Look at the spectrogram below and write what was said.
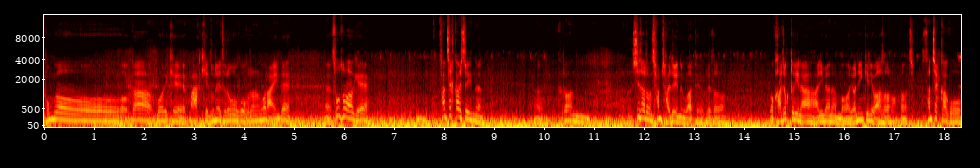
본 거가 뭐 이렇게 막 이렇게 눈에 들어오고 그러는 건 아닌데 예, 소소하게 음, 산책할 수 있는 어, 그런 시설은 참 잘 되어 있는 것 같아요. 그래서 뭐 가족들이나 아니면은 뭐 연인끼리 와서 어, 산책하고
